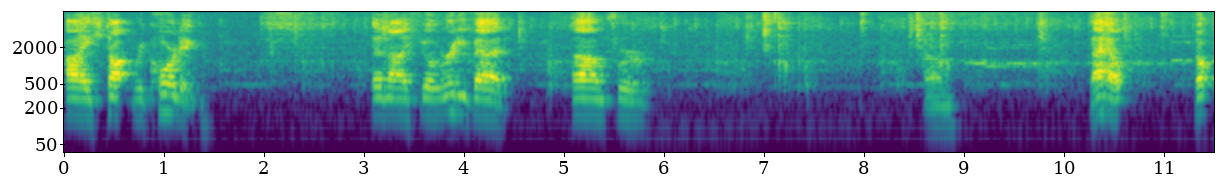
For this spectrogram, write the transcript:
I stopped recording. And I feel really bad um, for... Um, that helped. Nope.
